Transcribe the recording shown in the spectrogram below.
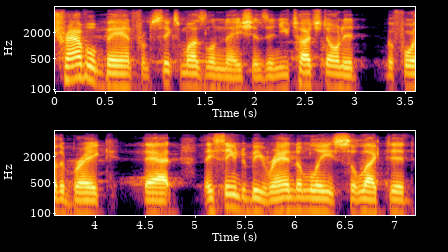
travel ban from six Muslim nations, and you touched on it before the break that they seem to be randomly selected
